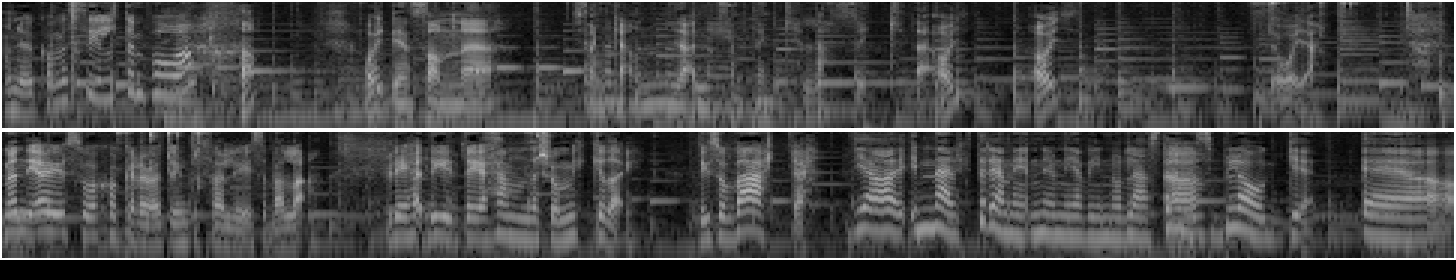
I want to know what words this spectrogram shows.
Och nu kommer sylten på. Ja. Oj, det är en sån, eh, sån En kan, ja, en sån liten klassik. Där, oj, oj. Så ja. Men jag är ju så chockad över att du inte följer Isabella. För det, det, det händer så mycket där. Det är så värt det. Jag märkte det nu när jag var inne och läste Ja. hennes blogg. Eh,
